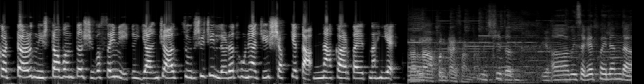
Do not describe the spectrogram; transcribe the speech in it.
कट्टर निष्ठावंत शिवसैनिक यांच्यात चुरशीची लढत होण्याची शक्यता नाकारता येत नाहीये. आपण काय सांगणार? निश्चितच. मी सगळ्यात पहिल्यांदा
